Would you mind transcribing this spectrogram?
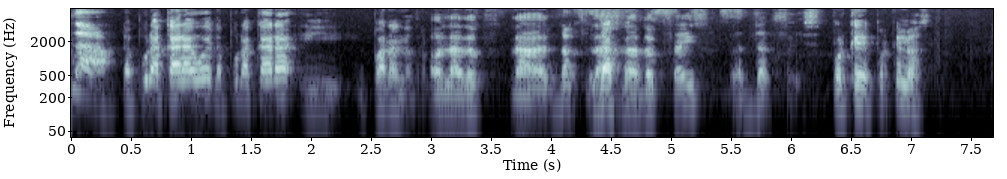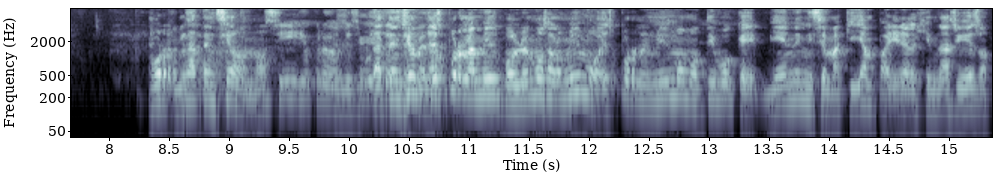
Nada. la pura cara, güey, la pura cara y paran la trompa. O la duck, la, Duck- la, duck la duck face. La duck face. ¿Por qué? ¿Por qué lo hacen? Por la atención, ¿no? Sí, yo creo. les gusta La pedo. es por la misma, volvemos a lo mismo, es por el mismo motivo que vienen y se maquillan para ir al gimnasio y eso.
